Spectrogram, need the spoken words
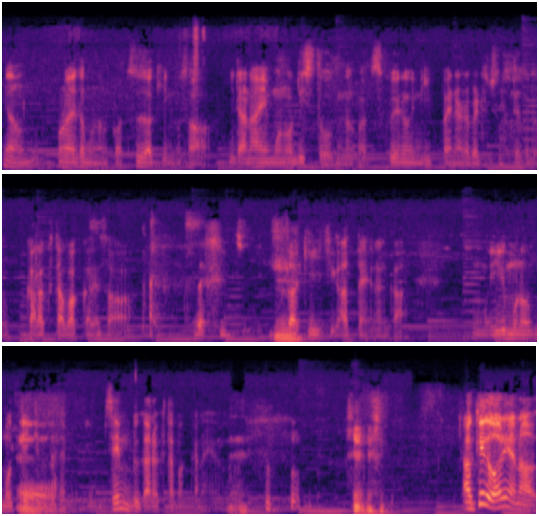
いや、この間もなんか、津崎のさ、いらないものリストをなんか机の上にいっぱい並べてちょっと言ったけど、ガラクタばっかでさ、津崎一。があったんや、なんか、もういるもの持って行ってください。全部ガラクタばっかなんや。うんあ、けどあれやな、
